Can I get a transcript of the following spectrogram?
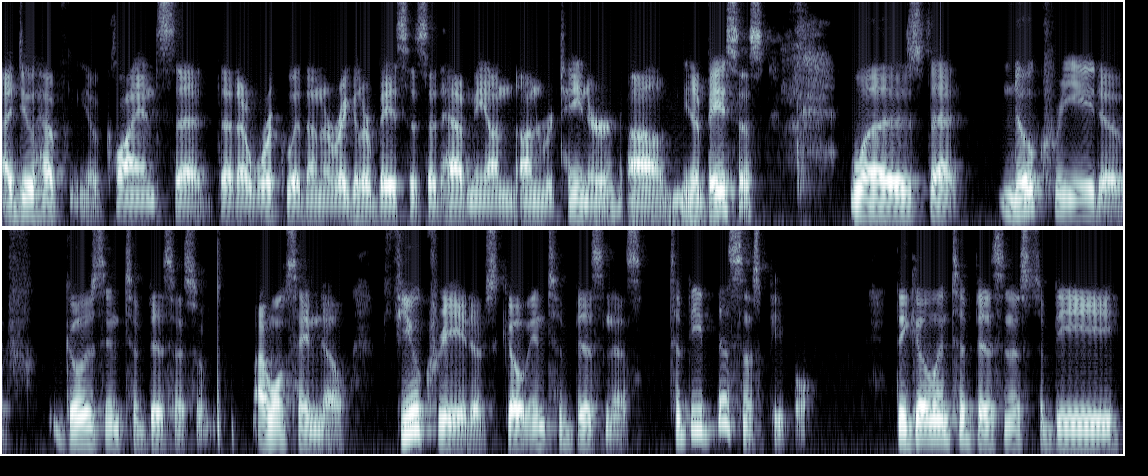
I do have you know clients that, that I work with on a regular basis that have me on on retainer um, you know basis was that no creative goes into business. I won't say no. Few creatives go into business to be business people. They go into business to be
